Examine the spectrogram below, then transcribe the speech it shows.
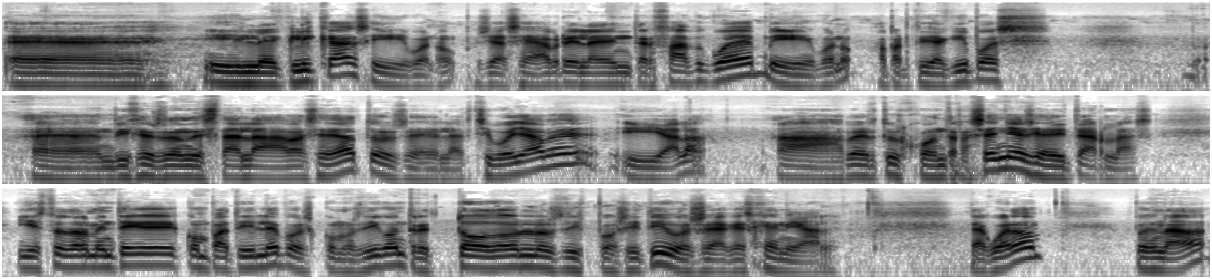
Eh, y le clicas y bueno, pues ya se abre la interfaz web y bueno, a partir de aquí pues dices dónde está la base de datos, el archivo llave y ala, a ver tus contraseñas y a editarlas. Y es totalmente compatible, pues como os digo, entre todos los dispositivos, o sea que es genial. ¿De acuerdo? Pues nada,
